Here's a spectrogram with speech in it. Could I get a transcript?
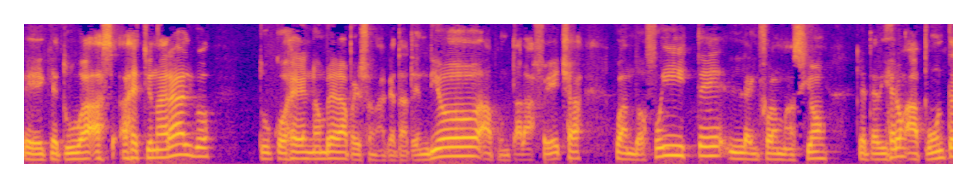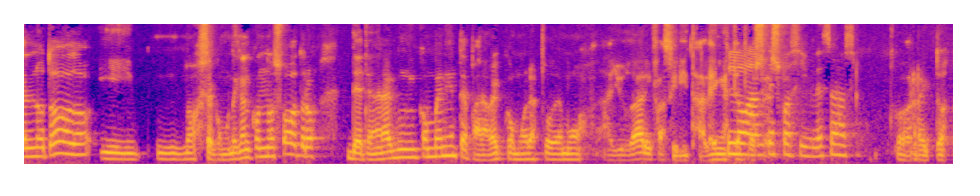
eh, que tú vas a gestionar algo, tú coges el nombre de la persona que te atendió, apunta la fecha cuando fuiste, la información que te dijeron apúntenlo todo y no, se comunican con nosotros de tener algún inconveniente para ver cómo les podemos ayudar y facilitar en este Lo antes posible, eso es así. Correcto.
